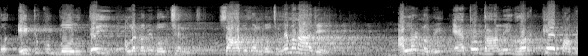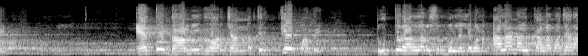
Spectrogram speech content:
তো এইটুকু বলতেই আল্লাহ নবী বলছেন, সাহাবিগণ বলছেন লেমান হাজি আল্লাহর নবী এত দামি ঘর কে পাবে? এত দামি ঘর জান্নাতের কে পাবে? তো উত্তর আল্লাহ রসুল বললেন যেমন আলান আল কালামা, যারা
